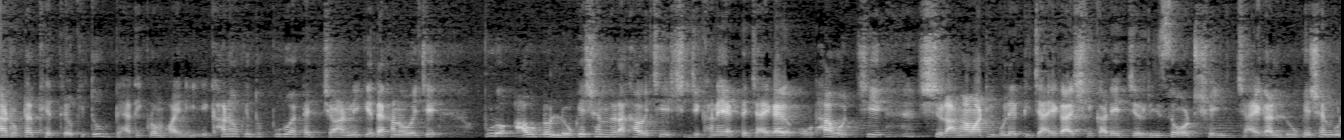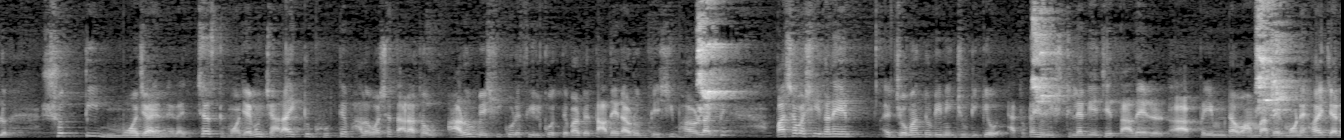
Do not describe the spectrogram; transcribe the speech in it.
নাটকটার ক্ষেত্রেও কিন্তু ব্যতিক্রম হয়নি। এখানেও কিন্তু পুরো একটা জার্নিকে দেখানো হয়েছে। পুরো আউটডোর লোকেশন রাখা হয়েছে। যেখানে একটা জায়গায় ওঠা হচ্ছে। রাঙামাটি বলে একটি জায়গায় সেখানে যে রিসোর্ট সেই জায়গার লোকেশনগুলো সত্যি মজা এনে দেয় জাস্ট মজা। এবং যারা একটু ঘুরতে ভালোবাসে, তারা তো আরও বেশি করে ফিল করতে পারবে। তাদের আরও বেশি ভালো লাগবে। পাশাপাশি এখানে জোমান দুটিনি জুটিকেও এতটাই মিষ্টি লাগে যে তাদের প্রেমটাও আমাদের মনে হয় যেন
